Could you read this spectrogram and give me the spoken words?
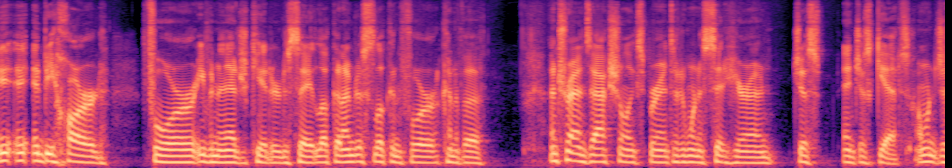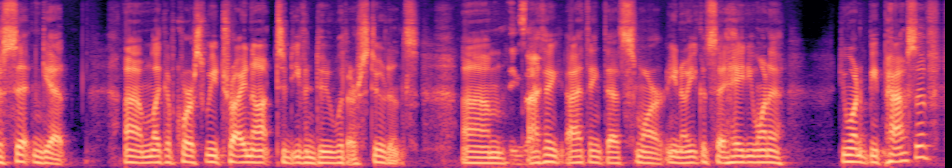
it, it'd be hard for even an educator to say, look, and I'm just looking for kind of a, a transactional experience. I don't want to sit here and just and just get. I want to just sit and get. Um, like, of course, we try not to even do with our students. Um, exactly. I think I think that's smart. You know, you could say, hey, do you want to do you want to be passive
